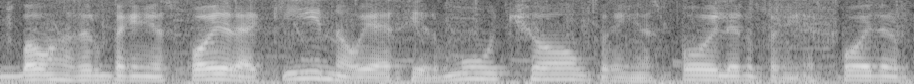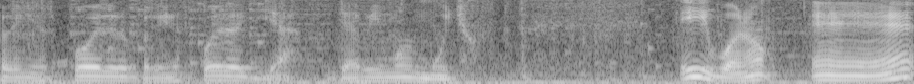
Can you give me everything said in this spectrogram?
Vamos a hacer un pequeño spoiler aquí, no voy a decir mucho, un pequeño spoiler, un pequeño spoiler, un pequeño spoiler, un pequeño spoiler, ya, ya vimos mucho. Y bueno, eh,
